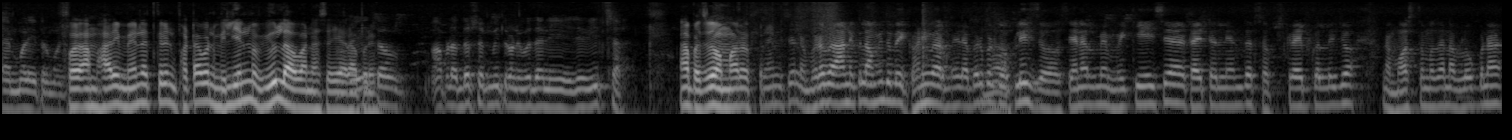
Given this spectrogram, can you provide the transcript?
ટાઈમ મળે પ્રમાણે. આમ હારી મહેનત કરીને ફટાફટ મિલિયનમાં વ્યૂ લાવવાના છે યાર આપણે. તો આપણા દર્શક મિત્રોની બધાની જે ઈચ્છા. હા પછી જો અમારો ફ્રેન્ડ છે ને બરાબર આને પેલા અમે તો ભાઈ ઘણી વાર મળ્યા બરાબર? તો પ્લીઝ ચેનલ મેં મૂકી છે ટાઇટલની અંદર સબસ્ક્રાઇબ કરી લેજો અને મસ્ત મજાના બ્લોગ બનાવે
